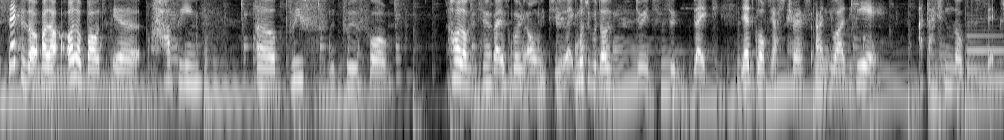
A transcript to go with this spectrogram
sex is all, all about uh, having a brief reprieve for all of the things that is going on with you. Like most people just do it to like let go of their stress, and you are there attaching love to sex.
